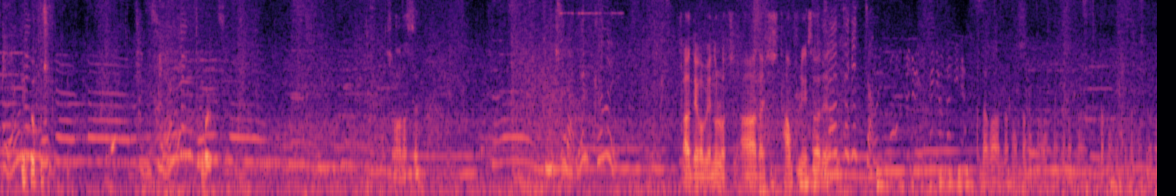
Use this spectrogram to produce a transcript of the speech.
배양된 몇 분출하는 그물. 아 내가 왜 눌렀지? 아 나 다음 플링 써야 되는데. 특이점 안 나가 안 나가 안 나가 안 나가 안 나가 안 나가 안 나가 안 나가 안 나가.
